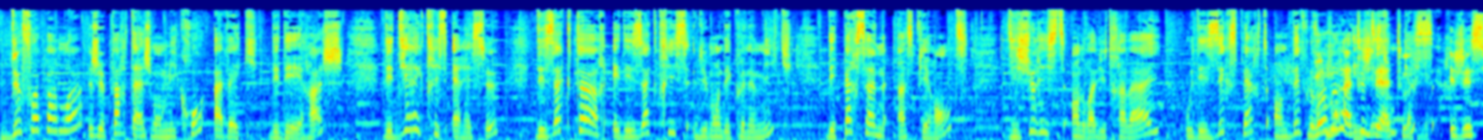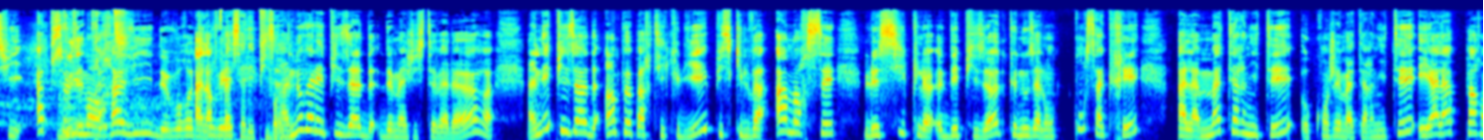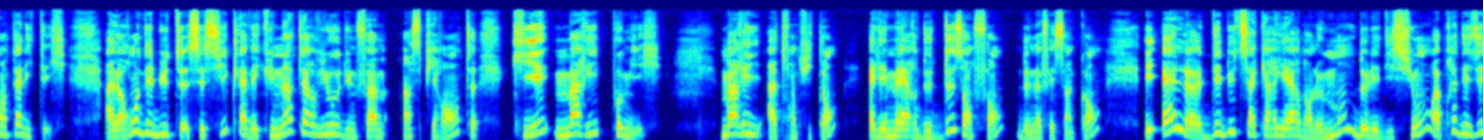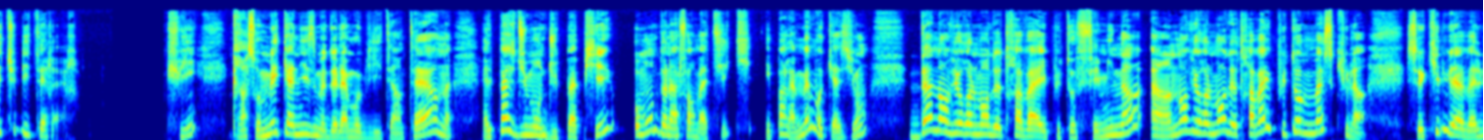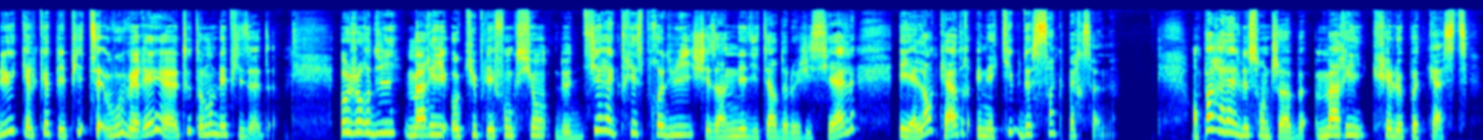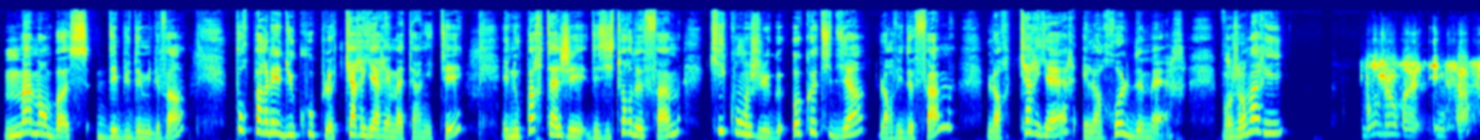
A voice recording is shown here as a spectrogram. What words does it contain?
Deux fois par mois, je partage mon micro avec des DRH, des directrices RSE, des acteurs et des actrices du monde économique, des personnes inspirantes, des juristes en droit du travail ou des expertes en développement Bonjour à toutes et à tous. Je suis absolument ravie de vous retrouver Alors place à pour un nouvel épisode de Ma Juste Valeur. Un épisode un peu particulier puisqu'il va amorcer le cycle d'épisodes que nous allons consacrer à la maternité, au congé maternité et à la parentalité. Alors on débute ce cycle avec une interview d'une femme inspirante qui est Marie Pommier. Marie a 38 ans. Elle est mère de deux enfants de 9 et 5 ans et elle euh, débute sa carrière dans le monde de l'édition après des études littéraires. Puis, grâce au mécanisme de la mobilité interne, elle passe du monde du papier au monde de l'informatique et par la même occasion d'un environnement de travail plutôt féminin à un environnement de travail plutôt masculin, ce qui lui a valu quelques pépites, vous verrez euh, tout au long de l'épisode. Aujourd'hui, Marie occupe les fonctions de directrice produit chez un éditeur de logiciels et elle encadre une équipe de 5 personnes. En parallèle de son job, Marie crée le podcast Maman Boss début 2020 pour parler du couple carrière et maternité et nous partager des histoires de femmes qui conjuguent au quotidien leur vie de femme, leur carrière et leur rôle de mère. Bonjour Marie. Bonjour euh, Insaf.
